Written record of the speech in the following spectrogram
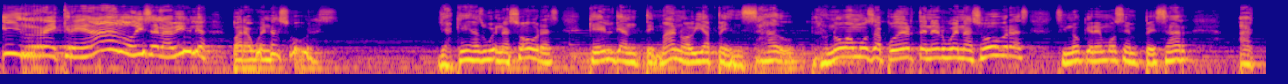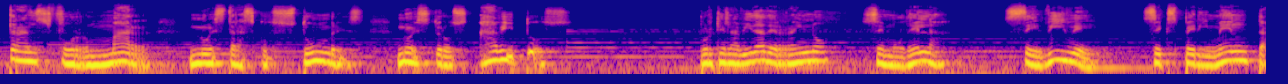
y recreado, dice la Biblia, para buenas obras y aquellas buenas obras que Él de antemano había pensado. Pero no vamos a poder tener buenas obras si no queremos empezar a transformar nuestras costumbres, nuestros hábitos. Porque la vida de reino se modela, se vive, se experimenta.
